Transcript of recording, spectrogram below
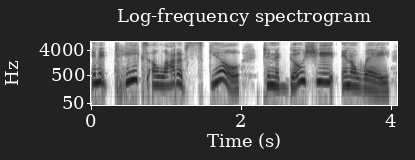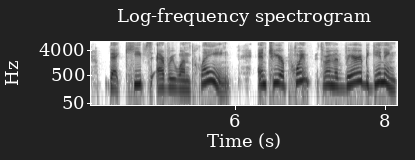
And it takes a lot of skill to negotiate in a way that keeps everyone playing. And to your point from the very beginning,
